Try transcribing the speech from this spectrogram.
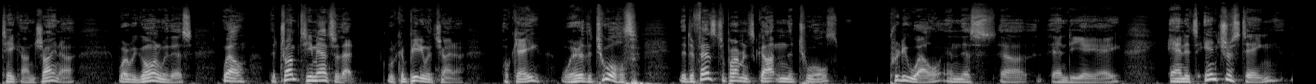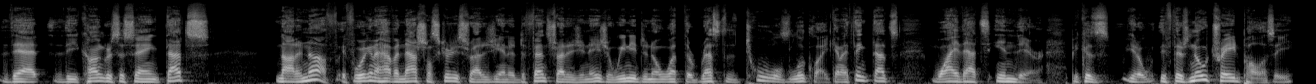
take on China? Where are we going with this? Well, the Trump team answered that. We're competing with China. Okay, where are the tools? The Defense Department's gotten the tools pretty well in this uh, NDAA. And it's interesting that the Congress is saying that's not enough. If we're going to have a national security strategy and a defense strategy in Asia, we need to know what the rest of the tools look like. And I think that's why that's in there. Because, you know, if there's no trade policy,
